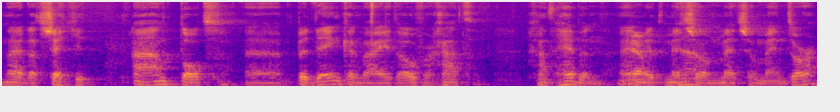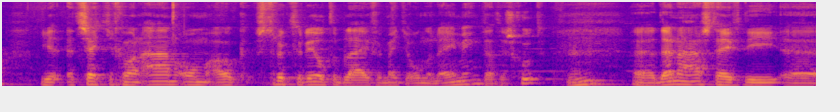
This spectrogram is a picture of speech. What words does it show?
nou ja, dat zet je aan tot bedenken waar je het over gaat gaat hebben hè, Ja. met, met Ja. zo'n met zo'n mentor. Je, het zet je gewoon aan om ook structureel te blijven met je onderneming. Dat is goed. Mhm. Uh, daarnaast heeft die, uh,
